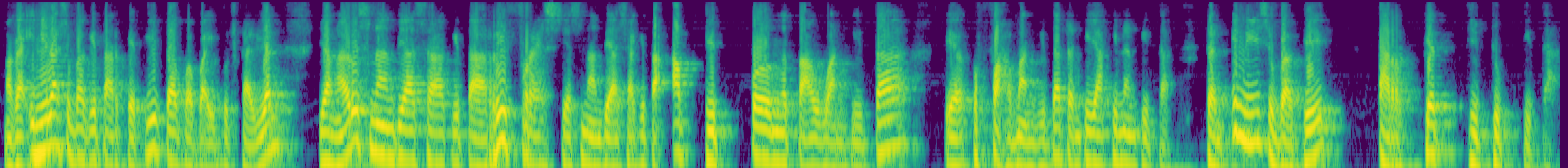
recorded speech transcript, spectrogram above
Maka inilah sebagai target kita Bapak Ibu sekalian yang harus senantiasa kita refresh ya senantiasa kita update pengetahuan kita ya kefahaman kita dan keyakinan kita. Dan ini sebagai target hidup kita.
